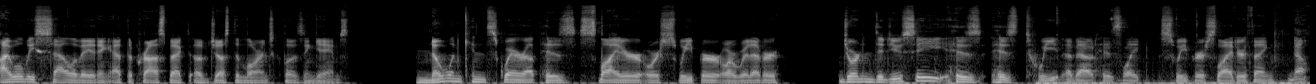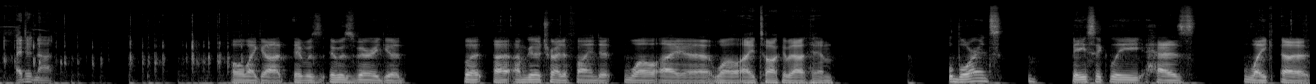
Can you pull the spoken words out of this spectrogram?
I will be salivating at the prospect of Justin Lawrence closing games. No one can square up his slider or sweeper or whatever. Jordan, did you see his his tweet about his like sweeper slider thing? No, I did not. Oh my god, it was it was very good. But uh, I'm gonna try to find it while I uh, while I talk about him. Lawrence basically has like a,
